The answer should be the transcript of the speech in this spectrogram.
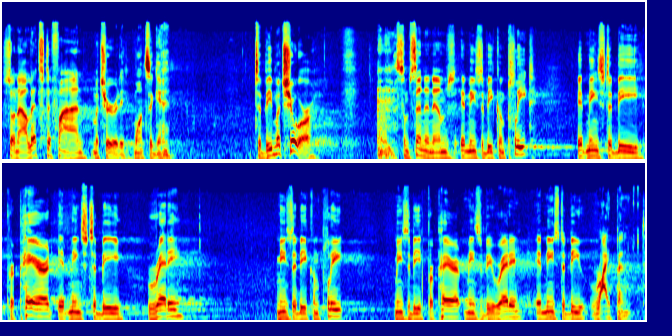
So now let's define maturity once again. To be mature, some synonyms, it means to be complete, it means to be prepared, it means to be ready, means to be complete, means to be prepared, means to be ready, it means to be ripened.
